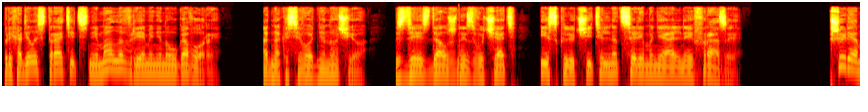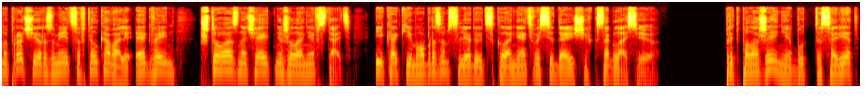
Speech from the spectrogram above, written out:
приходилось тратить немало времени на уговоры. Однако сегодня ночью здесь должны звучать исключительно церемониальные фразы. Шириам и прочие, разумеется, втолковали Эгвейн, что означает нежелание встать, и каким образом следует склонять восседающих к согласию. Предположение, будто совет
